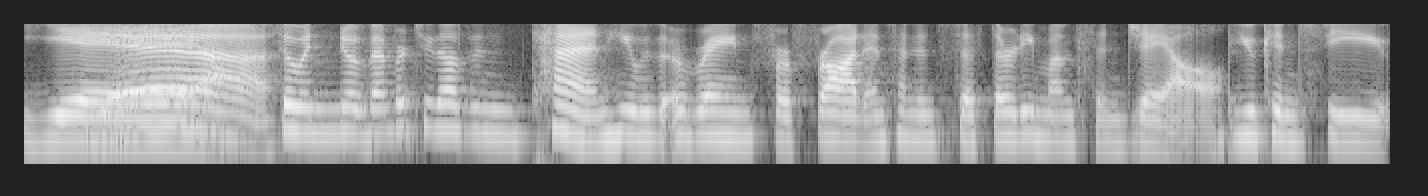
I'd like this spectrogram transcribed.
Yeah. Yeah. So in November 2010, he was arraigned for fraud and sentenced to 30 months in jail. You can see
